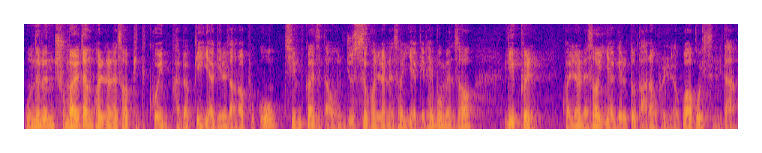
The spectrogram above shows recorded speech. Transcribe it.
오늘은 주말장 관련해서 비트코인 가볍게 이야기를 나눠보고 지금까지 나온 뉴스 관련해서 이야기를 해보면서 리플 관련해서 이야기를 또 나눠보려고 하고 있습니다.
